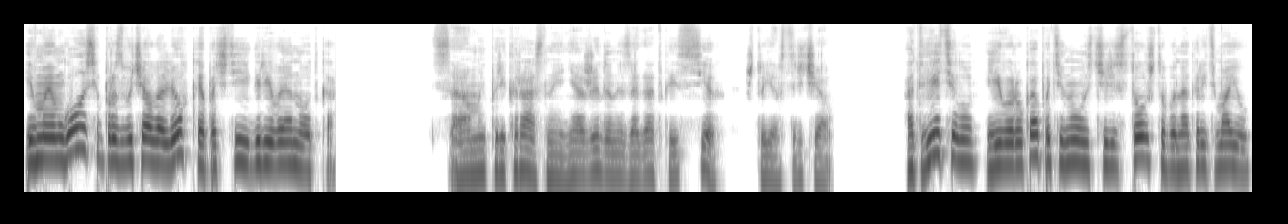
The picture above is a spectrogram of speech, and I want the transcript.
и в моем голосе прозвучала легкая, почти игривая нотка. «Самой прекрасной и неожиданной загадкой из всех, что я встречал». Ответил он, и его рука потянулась через стол, чтобы накрыть мою.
